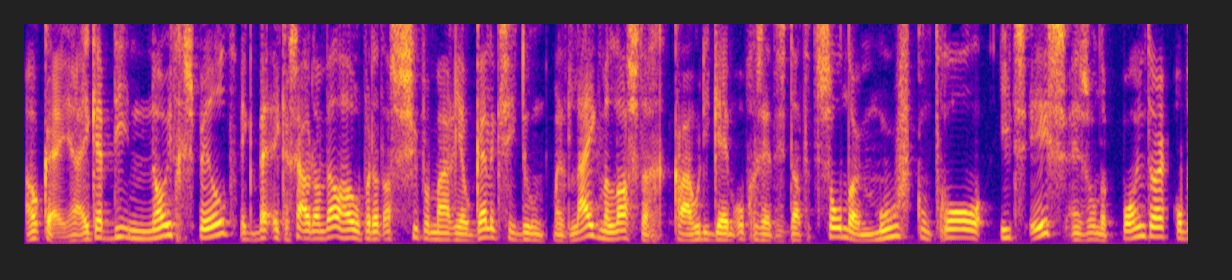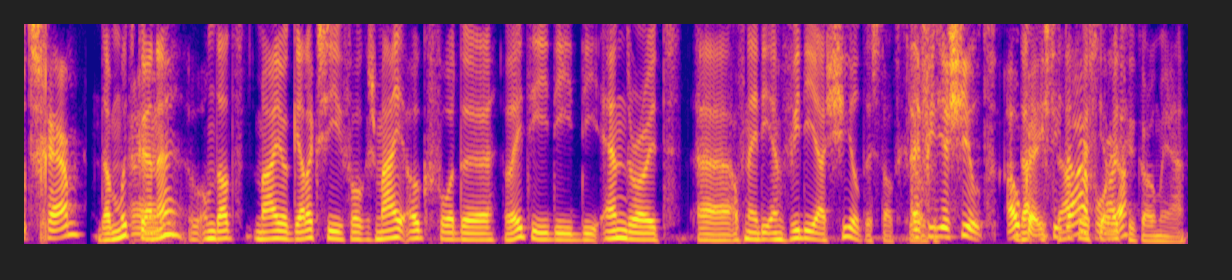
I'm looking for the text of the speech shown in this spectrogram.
Oké, ja, ik heb die nooit gespeeld. Ik, ben, ik zou dan wel hopen dat als ze Super Mario Galaxy doen, maar het lijkt me lastig qua hoe die game opgezet is, dat het zonder move control iets is en zonder pointer op het scherm. Dat moet Eh. kunnen, omdat Mario Galaxy volgens mij ook voor de, hoe heet die, die, die Android, eh, of nee, die Nvidia Shield is dat geloof ik. Nvidia Shield. Oké, Da- is die daarvoor is die ja? uitgekomen, ja.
